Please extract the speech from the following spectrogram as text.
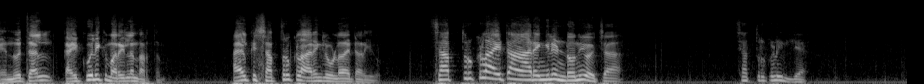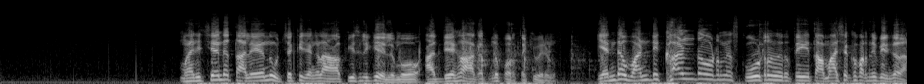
എന്ന് വെച്ചാൽ കൈക്കൂലിക്ക് മറിയില്ലെന്ന് അർത്ഥം. അയാൾക്ക് ശത്രുക്കൾ ആരെങ്കിലും ഉള്ളതായിട്ട് അറിയോ? ശത്രുക്കളായിട്ട് ആരെങ്കിലും ഉണ്ടോന്ന് ചോദിച്ചാ ശത്രുക്കളില്ല. മരിച്ചതിന്റെ തലേന്ന് ഉച്ചയ്ക്ക് ഞങ്ങൾ ഓഫീസിലേക്ക് ചെല്ലുമ്പോ അദ്ദേഹം അകത്തുനിന്ന് പുറത്തേക്ക് വരുന്നു. എന്റെ വണ്ടി കണ്ട ഉടനെ സ്കൂട്ടർ നിർത്തി തമാശ ഒക്കെ പറഞ്ഞു പിരിഞ്ഞതാ.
